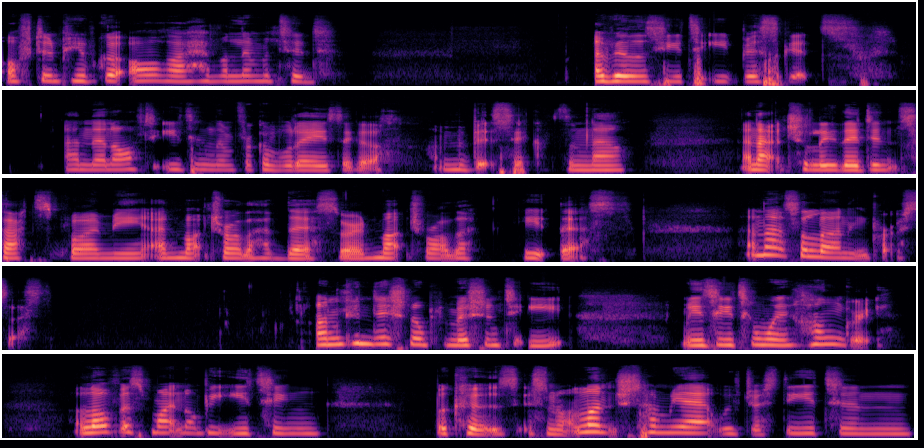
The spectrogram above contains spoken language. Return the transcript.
often people go, oh, I have unlimited ability to eat biscuits. And then after eating them for a couple of days, they go, I'm a bit sick of them now. And actually, they didn't satisfy me. I'd much rather have this, or I'd much rather eat this. And that's a learning process. Unconditional permission to eat means eating when hungry. A lot of us might not be eating because it's not lunchtime yet, we've just eaten,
